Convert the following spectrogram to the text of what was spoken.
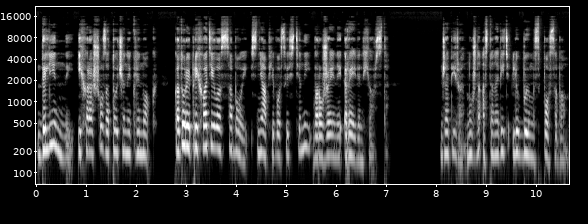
длинный и хорошо заточенный клинок, который прихватила с собой, сняв его со стены вооруженной Рейвенхёрста. Джабира нужно остановить любым способом,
